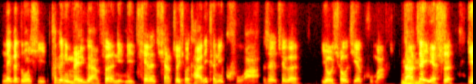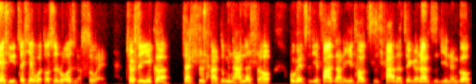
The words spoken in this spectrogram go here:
那个东西，他跟你没缘分，你你天天想追求他，你肯定苦啊。这这个有求皆苦嘛。当然这也是，也许这些我都是弱者思维，就是一个在市场这么难的时候，我给自己发展了一套自洽的这个让自己能够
